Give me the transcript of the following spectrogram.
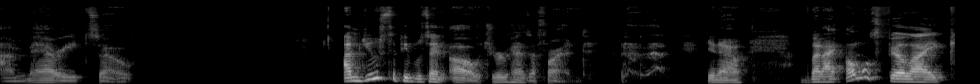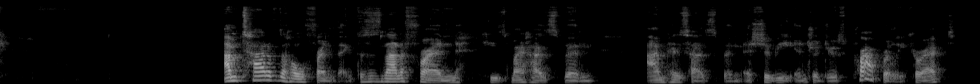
I'm married, so I'm used to people saying, "Oh, Drew has a friend," you know, but I almost feel like I'm tired of the whole friend thing. This is not a friend. He's my husband. I'm his husband. It should be introduced properly, correct?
